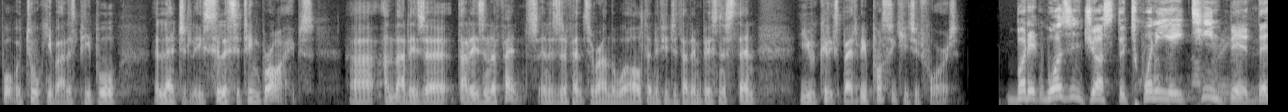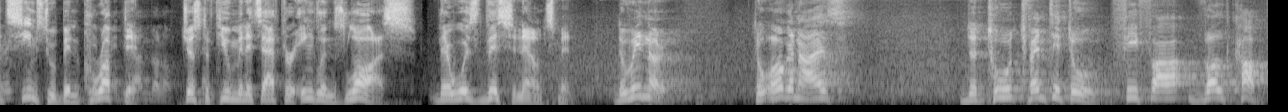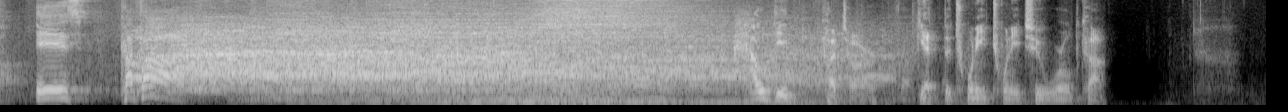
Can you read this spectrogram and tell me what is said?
What we're talking about is people allegedly soliciting bribes. Uh, and that is a that is an offence, and is an offence around the world. And if you did that in business, then you could expect to be prosecuted for it. But it wasn't just the 2018 bid that seems to have been corrupted. Just a few minutes after England's loss, there was this announcement: the winner to organize the 2022 FIFA World Cup is Qatar. How did Qatar get the 2022 World Cup?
